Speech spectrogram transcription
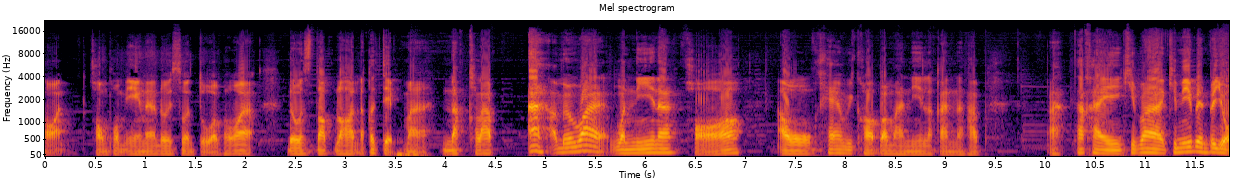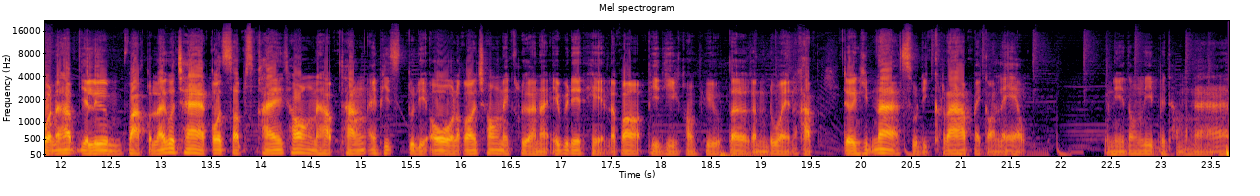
ก่อนของผมเองนะ โดยส่วนตัวเพราะว่าโดน stop loss แล้วก็เจ็บมานะครับอะเอาเป็นว่าวันนี้นะ ขอเอาแค่วิเคราะห์ประมาณนี้แล้วกันนะครับ อะถ้าใครคิดว่าคลิปนี้เป็นประโยชน์นะครับ อย่าลืมฝากกดไลค์กดแชร์กด subscribe ช่องนะครับ ทั้ง IP Studio แล้วก็ช่องในเครือนะ Everyday Trade แล้วก็ PT Computer กันด้วยนะครับ เจอกันคลิปหน้าสวัสดีครับ ไปก่อนแล้ว วันนี้ต้องรีบไปทำงาน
